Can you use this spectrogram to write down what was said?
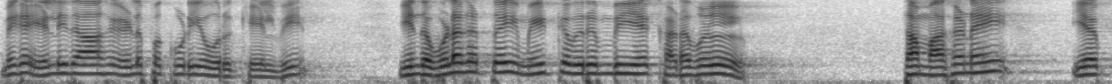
மிக எளிதாக எழுப்பக்கூடிய ஒரு கேள்வி. இந்த உலகத்தை மீட்க விரும்பிய கடவுள் தம் மகனை எப்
